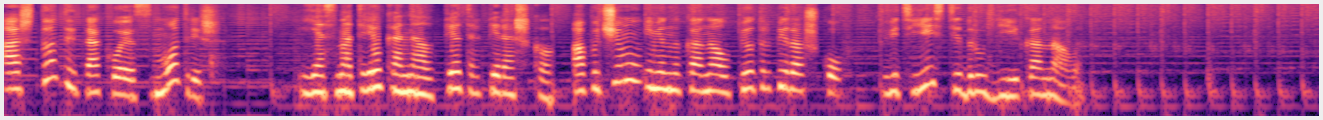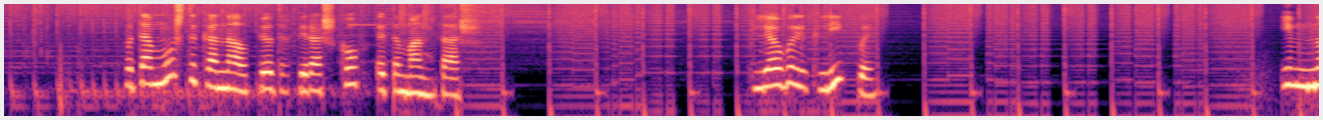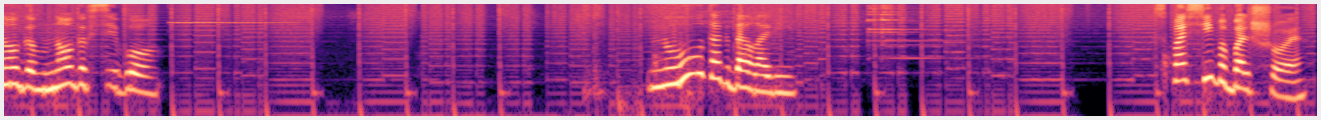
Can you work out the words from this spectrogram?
А что ты такое смотришь? Я смотрю канал Петр Пирожков. А почему именно канал Петр Пирожков? Ведь есть и другие каналы. Потому что канал Петр Пирожков – это монтаж. Клевые клипы. И много-много всего. Ну, тогда лови. Спасибо большое.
